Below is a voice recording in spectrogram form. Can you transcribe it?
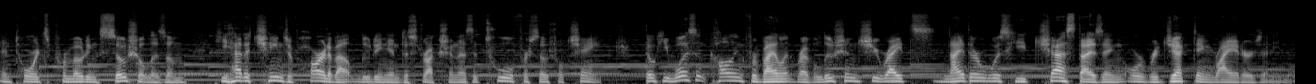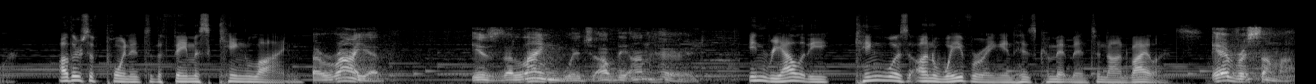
and towards promoting socialism, he had a change of heart about looting and destruction as a tool for social change. Though he wasn't calling for violent revolution, she writes, neither was he chastising or rejecting rioters anymore. Others have pointed to the famous King line A riot is the language of the unheard. In reality, King was unwavering in his commitment to nonviolence. Every summer,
